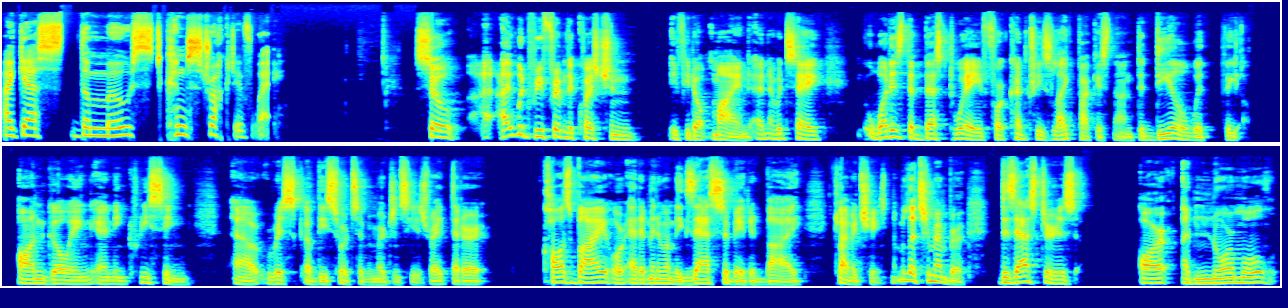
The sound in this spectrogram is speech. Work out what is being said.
I guess, the most constructive way? So I would reframe the question, if you don't mind. And I would say, what is the best way for countries like Pakistan to deal with the ongoing and increasing uh, risk of these sorts of emergencies, right? That are caused by or at a minimum exacerbated by climate change. Now, let's remember disasters are a normal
